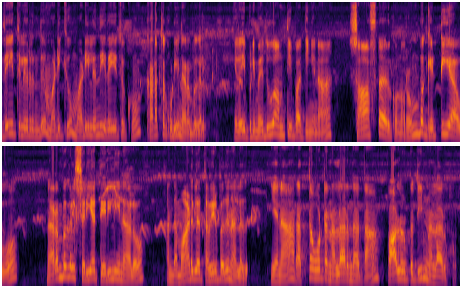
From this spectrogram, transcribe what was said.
இதயத்திலிருந்து மடிக்கும் மடியிலேருந்து இதயத்துக்கும் கடத்தக்கூடிய நரம்புகள். இதை இப்படி மெதுவாக அமுத்தி பார்த்தீங்கன்னா சாஃப்டாக இருக்கணும். ரொம்ப கெட்டியாகவும் நரம்புகள் சரியாக தெரியலினாலோ அந்த மாடுகளை தவிர்ப்பது நல்லது. ஏன்னா ரத்த ஓட்டம் நல்லா இருந்தால் தான் பால் உற்பத்தியும் நல்லாயிருக்கும்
